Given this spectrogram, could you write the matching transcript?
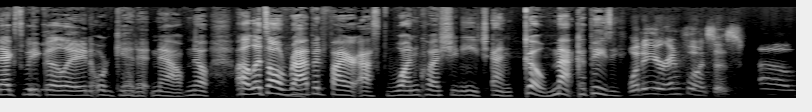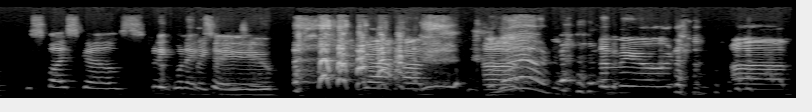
Next week, Elaine, or get it now. No. Uh, let's all rapid fire ask one question each and go. Matt Capizzi. What are your influences? oh, the Spice Girls, Blink 182. Yeah, um, the uh, moon. the moon. Um,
